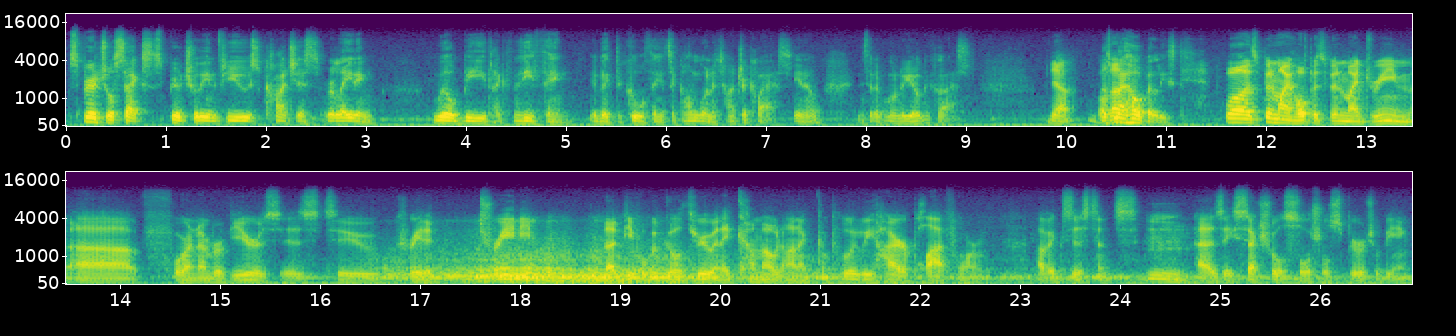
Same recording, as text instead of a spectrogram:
spiritual sex, spiritually infused, conscious relating, will be like the thing. It'll be like the cool thing. It's like oh, I'm going to tantra class, you know, instead of going to yoga class. yeah. Well, That's my hope, at least. Well, it's been my hope. It's been my dream uh, for a number of years is to create a training that people would go through and they'd come out on a completely higher platform of existence Mm. as a sexual, social, spiritual being.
